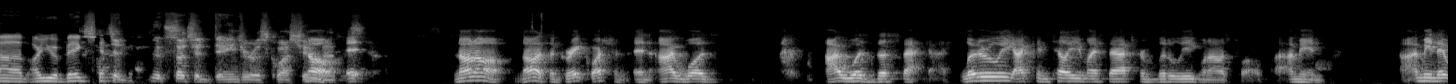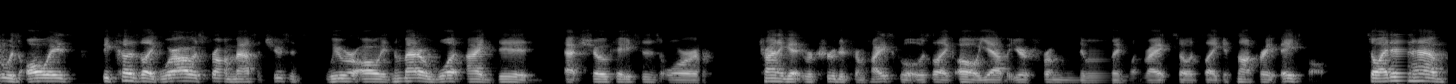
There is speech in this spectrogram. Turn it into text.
um, are you a big? It's such a, it's such a dangerous question. No, it, no, no, no. It's a great question, and I was, I was the stat guy. Literally, I can tell you my stats from Little League when I was 12. I mean, I mean, it was always because like where I was from, Massachusetts, we were always no matter what I did at showcases or trying to get recruited from high school, it was like, oh yeah, but you're from New England, right? So it's like it's not great baseball. So I didn't have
